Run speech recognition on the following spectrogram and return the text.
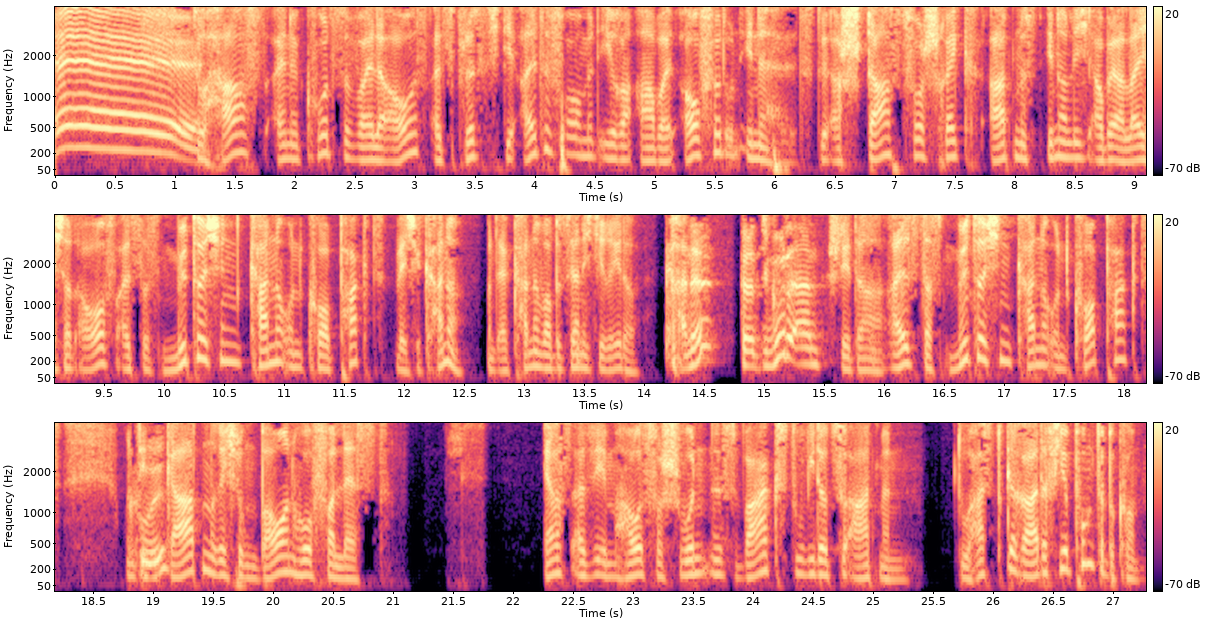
Hey! Du harrst eine kurze Weile aus, als plötzlich die alte Frau mit ihrer Arbeit aufhört und innehält. Du erstarrst vor Schreck, atmest innerlich aber erleichtert auf, als das Mütterchen Kanne und Korb packt. Welche Kanne? Und der Kanne war bisher nicht die Rede. Kanne? Hört sich gut an. Steht da. Als das Mütterchen Kanne und Korb packt und Cool. den Garten Richtung Bauernhof verlässt. Erst als sie im Haus verschwunden ist, wagst du wieder zu atmen. Du hast gerade vier Punkte bekommen.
